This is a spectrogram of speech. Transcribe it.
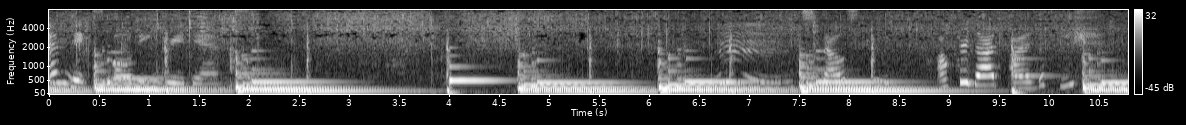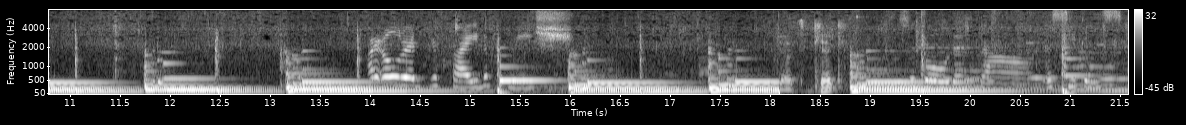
and mix all the ingredients. Hmm, smells good. After that, add the fish. Fried the fish. Got the kick. It's a golden brown, as you can see.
